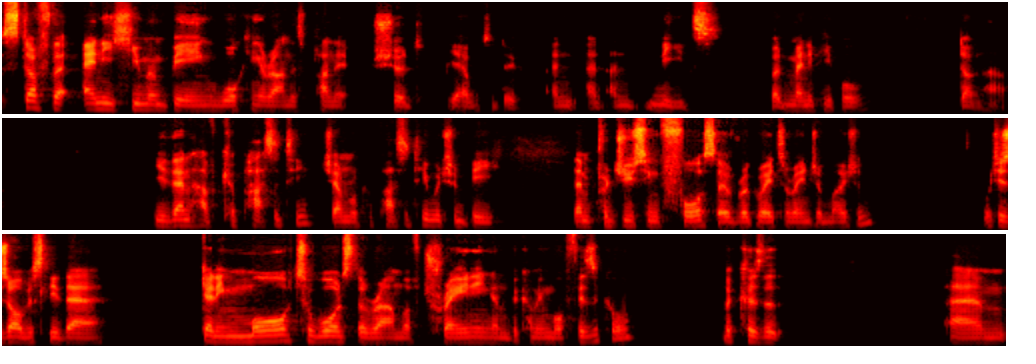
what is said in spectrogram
stuff that any human being walking around this planet should be able to do and, and, and needs, but many people don't have. You then have capacity, general capacity, which would be then producing force over a greater range of motion, which is obviously there getting more towards the realm of training and becoming more physical because um,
